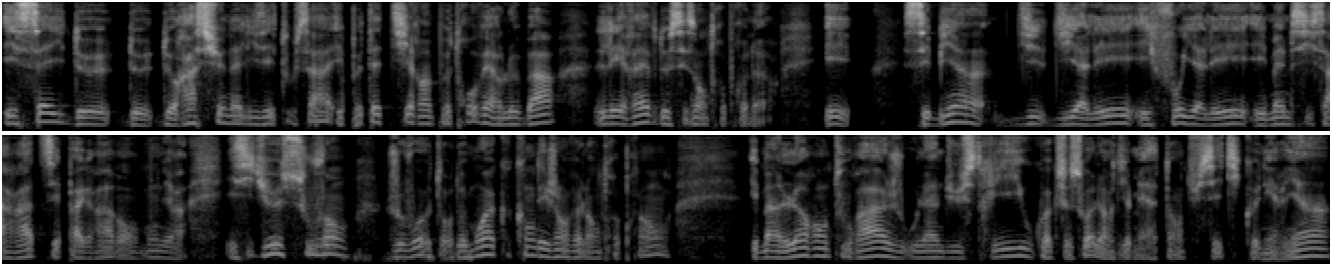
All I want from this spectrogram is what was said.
essayent de, de, rationaliser tout ça et peut-être tirent un peu trop vers le bas les rêves de ces entrepreneurs. Et c'est bien d'y aller, il faut y aller, et même si ça rate, c'est pas grave, on rebondira. Et si tu veux, souvent, je vois autour de moi que quand des gens veulent entreprendre, eh ben, leur entourage ou l'industrie ou quoi que ce soit leur dit mais attends tu sais tu connais rien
